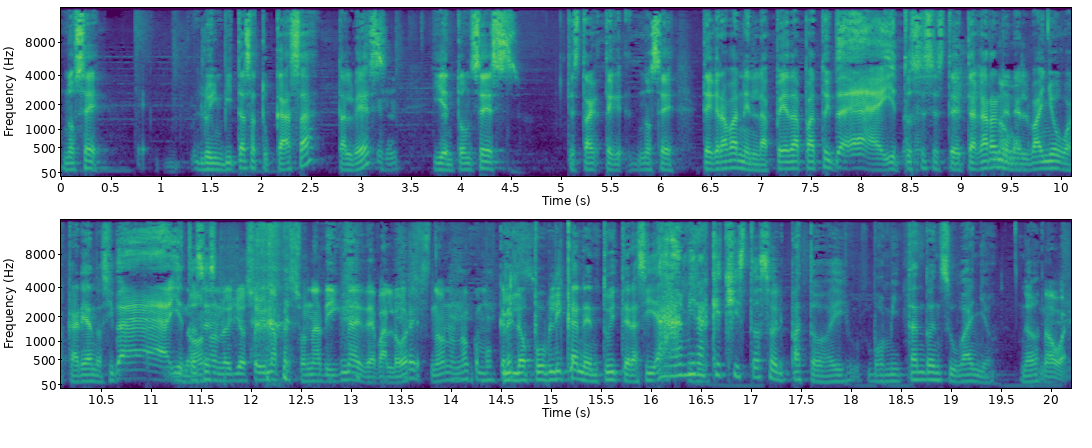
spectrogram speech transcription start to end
no sé, lo invitas a tu casa, tal vez, y entonces te está, no sé, te graban en la peda, pato, y, y entonces este, te agarran en el baño guacareando así, y entonces... No, no, yo soy una persona digna y de valores, no, no, no, ¿cómo crees? Y lo publican en Twitter así, ah, mira qué chistoso el pato ahí vomitando en su baño. ¿no? No, bueno.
